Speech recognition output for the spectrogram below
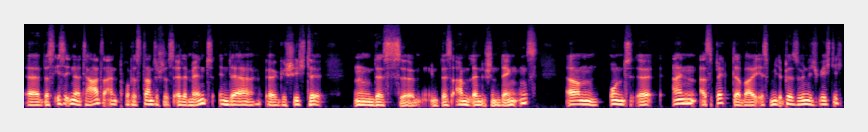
Äh, das ist in der Tat ein protestantisches Element in der äh, Geschichte hm, des, äh, des abendländischen Denkens. Ähm, und ein Aspekt dabei ist mir persönlich wichtig,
